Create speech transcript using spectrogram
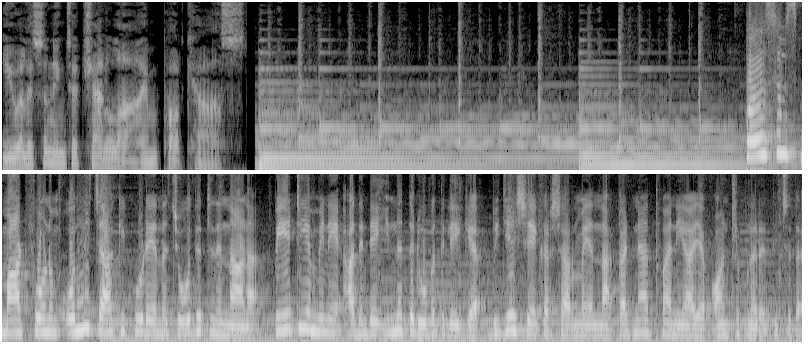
You are listening to Channel I'm podcast. പേഴ്സും സ്മാർട്ട് ഫോണും ഒന്നിച്ചാക്കിക്കൂടെ എന്ന ചോദ്യത്തിൽ നിന്നാണ് പേടിഎമ്മിനെ അതിന്റെ ഇന്നത്തെ രൂപത്തിലേക്ക് വിജയ് ശേഖർ ശർമ്മ എന്ന കഠിനാധ്വാനിയായ ഓൺട്രപ്രണർ എത്തിച്ചത്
